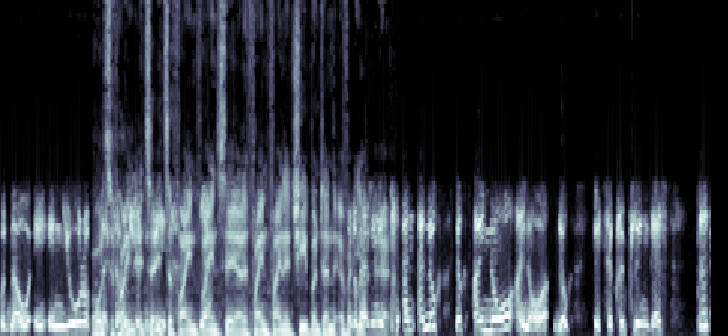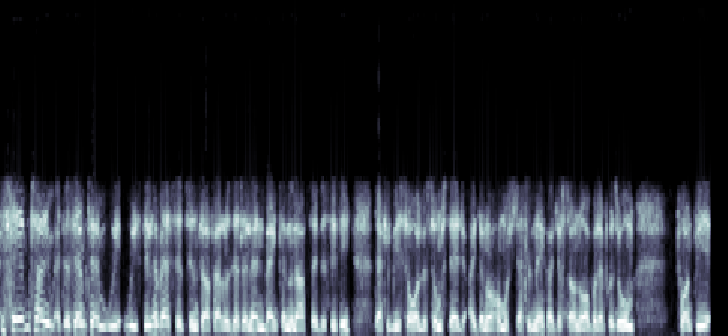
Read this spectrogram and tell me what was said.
but now in, in Europe. Oh, it's a Like, so fine. It's a, it's a be. fine, Yeah. fine say, a fine, fine achievement. And if, having uh, and, and look, look, I know, I know. Look, it's a crippling debt. But at the same time, at the same time, we, we still have assets in South as at a land bank in the north side of the city that will be sold at some stage. I don't know how much that will make. I just don't know. But I presume won't be,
